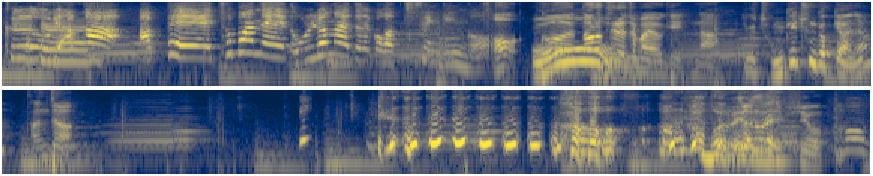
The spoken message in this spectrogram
그 짜잔. 우리 아까 앞에 초반에 올려놔야 될 것 같이 생긴 거. 어 그거 오. 떨어뜨려줘봐 여기 나 이거 전기 충격기 아니야? 던져 뭐왜 던져 저래? 주십시오. 뭐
